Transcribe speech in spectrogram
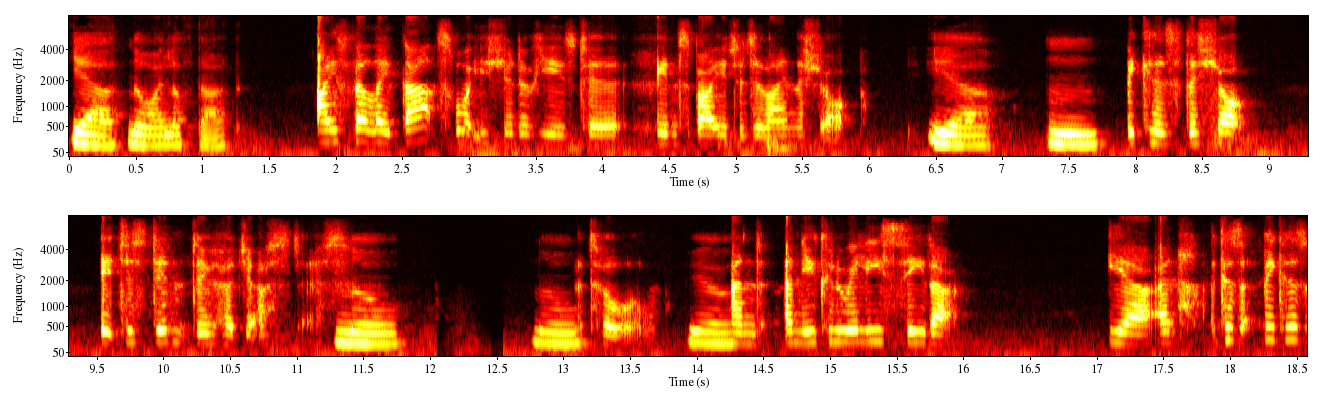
Yeah, no, I love that. I felt like that's what you should have used to inspire you to design the shop Yeah. Mm, because the shop it just didn't do her justice no. No. at all. Yeah. and and you can really see that yeah and because because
